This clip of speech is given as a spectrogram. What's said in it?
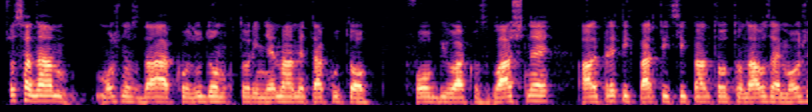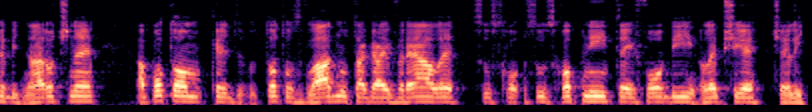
Čo sa nám možno zdá ako ľuďom, ktorí nemáme takúto fóbiu ako zvláštne, ale pre tých participantov to naozaj môže byť náročné a potom, keď toto zvládnu, tak aj v reále sú, scho- sú schopní tej fóbii lepšie čeliť.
